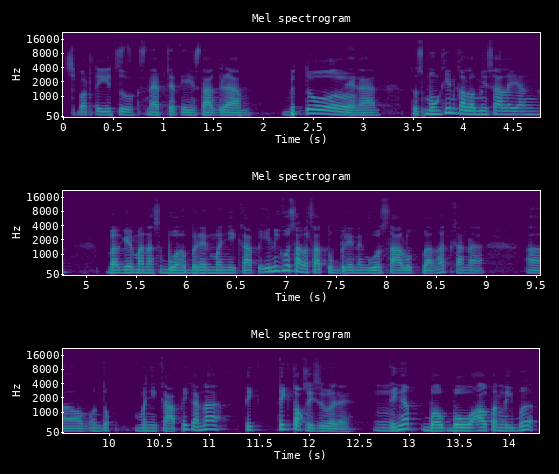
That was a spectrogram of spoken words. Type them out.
seperti itu. Snapchat ke Instagram Betul. ya kan terus mungkin kalau misalnya yang bagaimana sebuah brand menyikapi ini gue salah satu brand yang gue salut banget karena uh, untuk menyikapi karena Tik- TikTok sih sebenarnya Hmm. ingat bawa, bawa Alpenlibe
